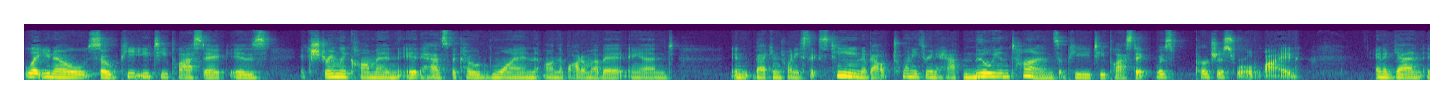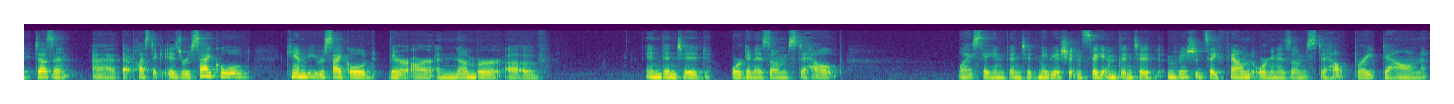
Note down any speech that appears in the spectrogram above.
let you know, so PET plastic is extremely common. It has the code 1 on the bottom of it and in, back in 2016, about 23.5 million tons of PET plastic was purchased worldwide. And again, it doesn't, uh, that plastic is recycled, can be recycled. There are a number of invented organisms to help. Well, I say invented, maybe I shouldn't say invented, maybe I should say found organisms to help break down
